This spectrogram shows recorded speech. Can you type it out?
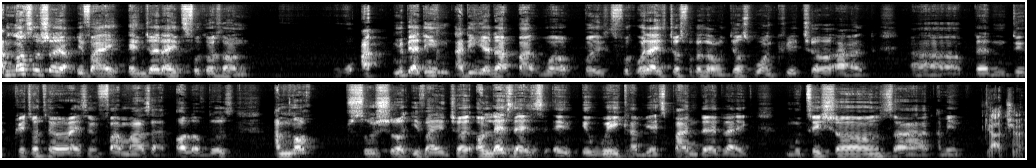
I'm not so sure if I enjoy that it's focused on I, maybe I didn't I didn't hear that part well, but it's, whether it's just focused on just one creature and uh, then the creature terrorizing farmers and all of those, I'm not so sure if I enjoy unless there's a, a way it can be expanded like mutations. Uh, I mean, gotcha.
